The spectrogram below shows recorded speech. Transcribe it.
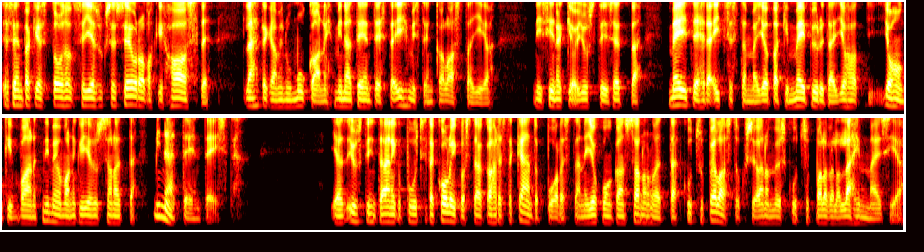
ja sen takia se toisaalta se Jeesuksen seuraavakin haaste, lähtekää minun mukaani, minä teen teistä ihmisten kalastajia, niin siinäkin on justiin se, että me ei tehdä itsestämme jotakin, me ei pyritä johonkin, vaan että nimenomaan niin kuin Jeesus sanoi, että minä teen teistä. Ja justiin tämä, niin kun puhut sitä kolikosta ja kahdesta kääntöpuolesta, niin joku on myös sanonut, että kutsu pelastuksia aina myös kutsu palvella lähimmäisiä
